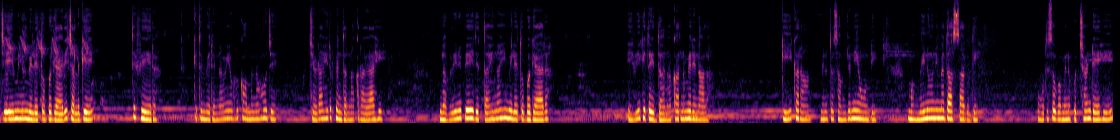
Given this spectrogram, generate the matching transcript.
ਜੇ ਇਹ ਮੈਨੂੰ ਮਿਲੇ ਤੋਂ ਬਗੈਰ ਹੀ ਚੱਲ ਗਏ, ਤੇ ਫਿਰ ਕਿਤੇ ਮੇਰੇ ਨਾਲ ਵੀ ਉਹ ਕੰਮ ਨਾ ਹੋ ਜੇ। ਜਿਹੜਾ ਹੀ ਰੁਪਿੰਦਰ ਨਾਲ ਕਰਾਇਆ ਸੀ। ਲਵਲੀ ਨੇ ਭੇਜ ਦਿੱਤਾ ਸੀ ਨਾ ਹੀ ਮਿਲੇ ਤੋਂ ਬਗੈਰ। ਇਹ ਵੀ ਕਿਤੇ ਇਦਾਂ ਨਾ ਕਰਨ ਮੇਰੇ ਨਾਲ। ਕੀ ਕਰਾਂ? ਮੈਨੂੰ ਤਾਂ ਸਮਝ ਨਹੀਂ ਆਉਂਦੀ ਮੰਮੀ ਨੂੰ ਨਹੀਂ ਮੈਂ ਦੱਸ ਸਕਦੀ। ਉਹ ਤੇ ਸਗੋਂ ਮੈਨੂੰ ਪੁੱਛਣ ਡੇ ਸੀ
